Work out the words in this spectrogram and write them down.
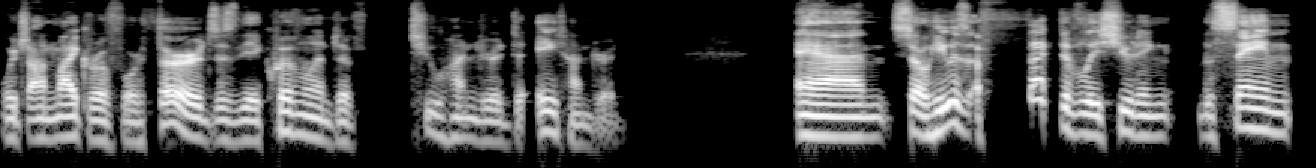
which on micro four thirds is the equivalent of 200 to 800. And so he was effectively shooting the same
